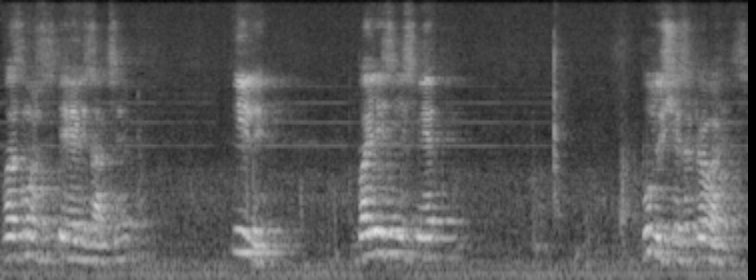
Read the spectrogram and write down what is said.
возможности реализации, или болезнь и смерть, будущее закрывается.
